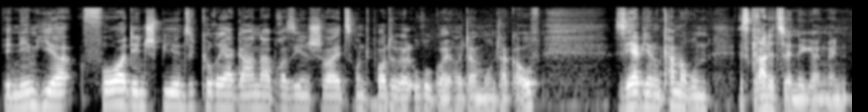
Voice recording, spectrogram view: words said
Wir nehmen hier vor den Spielen Südkorea, Ghana, Brasilien, Schweiz und Portugal, Uruguay heute am Montag auf. Serbien und Kamerun ist gerade zu Ende gegangen. Ein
